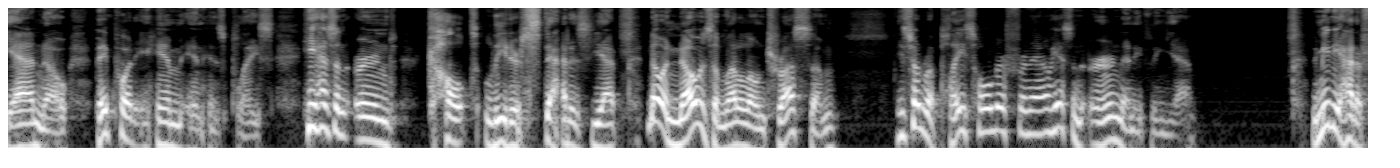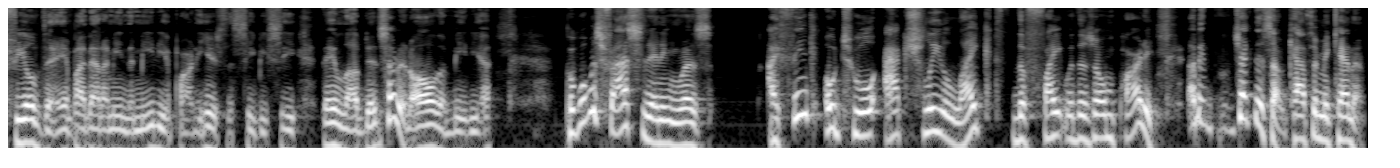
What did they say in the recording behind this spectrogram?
Yeah, no. They put him in his place. He hasn't earned cult leader status yet. No one knows him, let alone trusts him. He's sort of a placeholder for now. He hasn't earned anything yet. The media had a field day, and by that I mean the media party. Here's the CBC. They loved it. So did all the media. But what was fascinating was I think O'Toole actually liked the fight with his own party. I mean, check this out Catherine McKenna.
